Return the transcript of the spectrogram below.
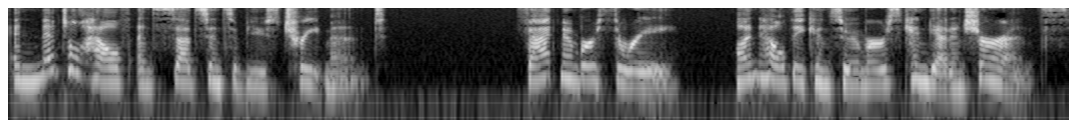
and mental health and substance abuse treatment. Fact number three unhealthy consumers can get insurance.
